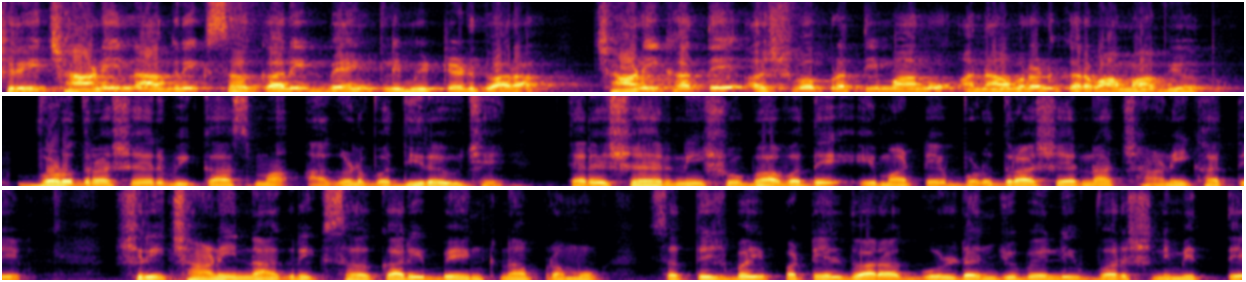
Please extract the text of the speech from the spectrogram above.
શ્રી છાણી નાગરિક સહકારી બેંક લિમિટેડ દ્વારા છાણી ખાતે અશ્વ પ્રતિમાનું અનાવરણ કરવામાં આવ્યું હતું. વડોદરા શહેર વિકાસમાં આગળ વધી રહ્યું છે, ત્યારે શહેરની શોભા વધે એ માટે વડોદરા શહેરના છાણી ખાતે શ્રી છાણી નાગરિક સહકારી બેંકના પ્રમુખ સતીશભાઈ પટેલ દ્વારા ગોલ્ડન જુબેલી વર્ષ નિમિત્તે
